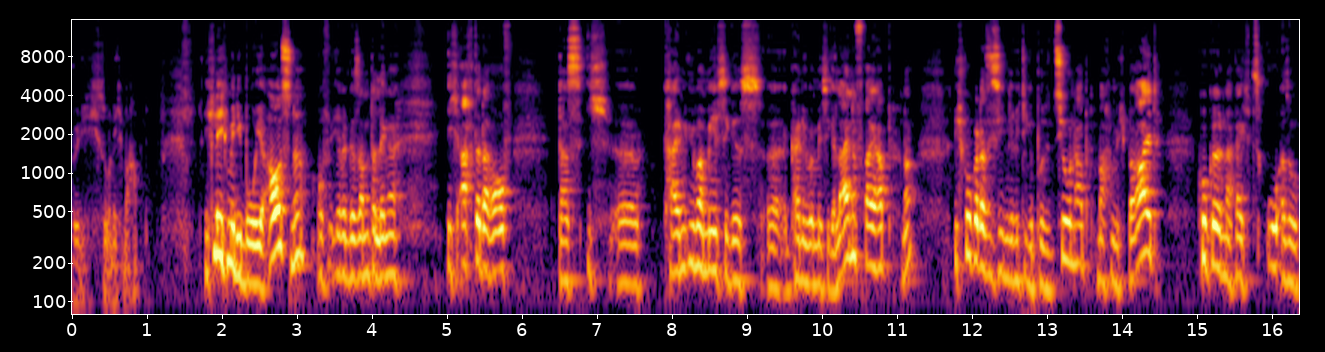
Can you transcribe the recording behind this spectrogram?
würde ich so nicht machen. Ich lege mir die Boje aus, ne, auf ihre gesamte Länge. Ich achte darauf, dass ich äh, kein übermäßiges, äh, keine übermäßige Leine frei habe. Ne? Ich gucke, dass ich sie in die richtige Position habe, mache mich bereit, gucke nach rechts, also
